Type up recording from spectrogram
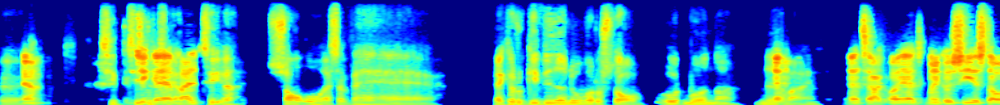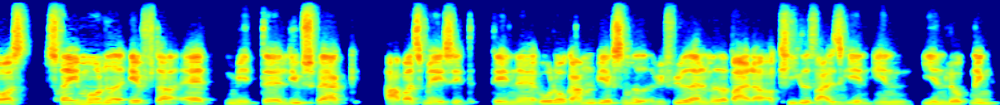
Øh, ja. Tip, tip tænker til jeg at faktisk... håndtere sorg, altså hvad, hvad kan du give videre nu, hvor du står otte måneder nede ja. ad vejen? Ja tak, og jeg, man kan jo sige, at jeg står også tre måneder efter, at mit øh, livsværk arbejdsmæssigt det er en uh, 8 år gammel virksomhed, at vi fyrede alle medarbejdere og kiggede faktisk mm. ind i en, i en lukning.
